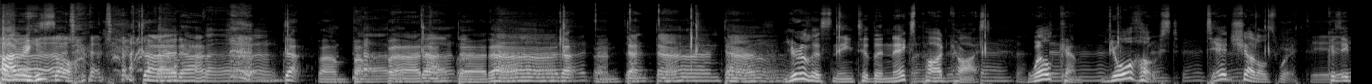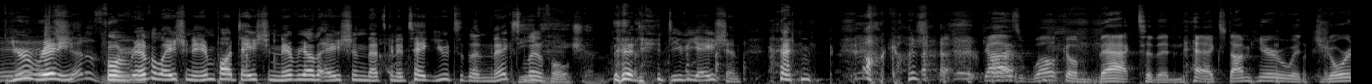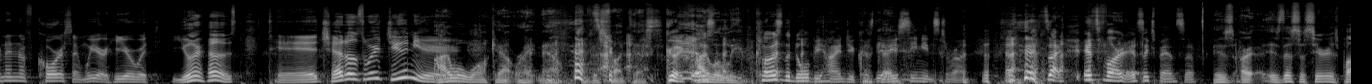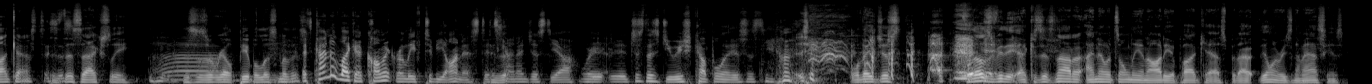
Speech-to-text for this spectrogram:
Timing is off. Da, da, da, bum, bum, ba, da, da, da, da, dun, dun, dun, dun. You're listening to the next podcast. Welcome, your host, Ted Shuttlesworth. Because if you're ready for revelation and impartation and every other Asian that's going to take you to the next level, deviation. And, oh gosh, Guys, welcome back to the next. I'm here with Jordan, of course, and we are here with your host, Ted Shuttlesworth Jr. I will walk out right now of this podcast. good. I will leave. Close the door behind you because the AC needs to run. it's like it's Florida. It's expensive. Is are, is this a serious podcast? Is this actually this is a real people listen to this? It's kind of like a comic relief, to be honest. It's kind of just yeah, we're it's just this Jewish couple, and it's just you know, Well, they just for those of you that because it's not. A, I know it's only an audio podcast, but I, the only reason I'm asking is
